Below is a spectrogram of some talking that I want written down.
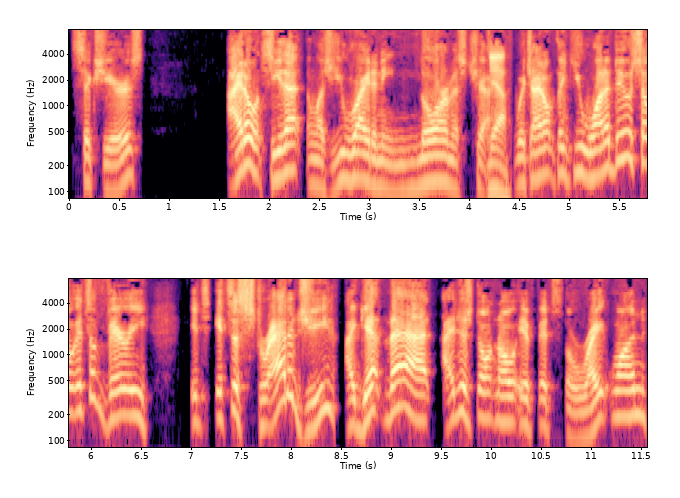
six years. I don't see that unless you write an enormous check, yeah. which I don't think you want to do. So it's a very it's it's a strategy. I get that. I just don't know if it's the right one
